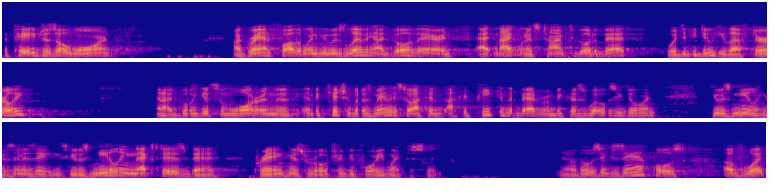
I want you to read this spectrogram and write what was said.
The pages are worn. My grandfather, when he was living, I'd go there, and at night when it's time to go to bed, what did he do? He left early, and I'd go and get some water in the in the kitchen, but it was mainly so I could I could peek in the bedroom because what was he doing? He was kneeling. He was in his 80s. He was kneeling next to his bed, praying his rosary before he went to sleep. You know, those examples of what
